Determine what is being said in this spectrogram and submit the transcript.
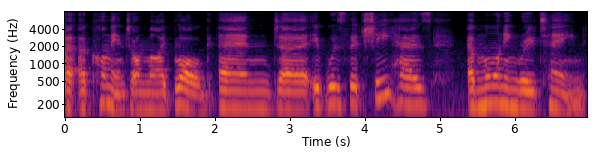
a, comment on my blog, and uh, it was that she has a morning routine.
